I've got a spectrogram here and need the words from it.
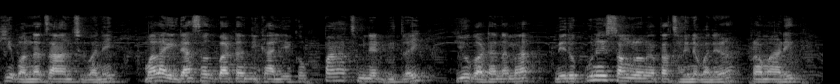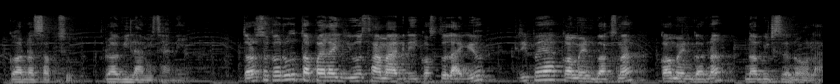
के भन्न चाहन्छु भने मलाई हिरासतबाट निकालिएको पाँच मिनटभित्रै यो घटनामा मेरो कुनै संलग्नता छैन भनेर प्रमाणित गर्न सक्छु। रवि लामिछाने। दर्शकहरू तपाईँलाई यो सामग्री कस्तो लाग्यो? कृपया कमेन्ट बक्समा कमेन्ट गर्न नबिर्सनुहोला।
